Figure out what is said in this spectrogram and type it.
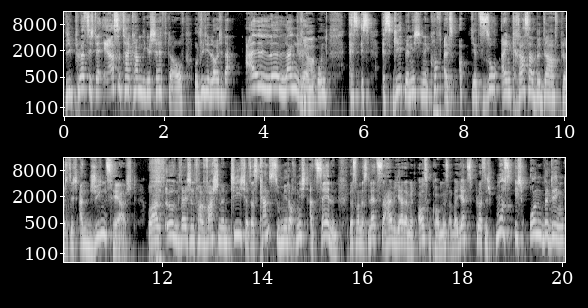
wie plötzlich der erste Tag haben die Geschäfte auf und wie die Leute da alle langrennen ja. und es ist, es geht mir nicht in den Kopf, als ob jetzt so ein krasser Bedarf plötzlich an Jeans herrscht oder an irgendwelchen verwaschenen T-Shirts. Das kannst du mir doch nicht erzählen, dass man das letzte halbe Jahr damit ausgekommen ist. Aber jetzt plötzlich muss ich unbedingt,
